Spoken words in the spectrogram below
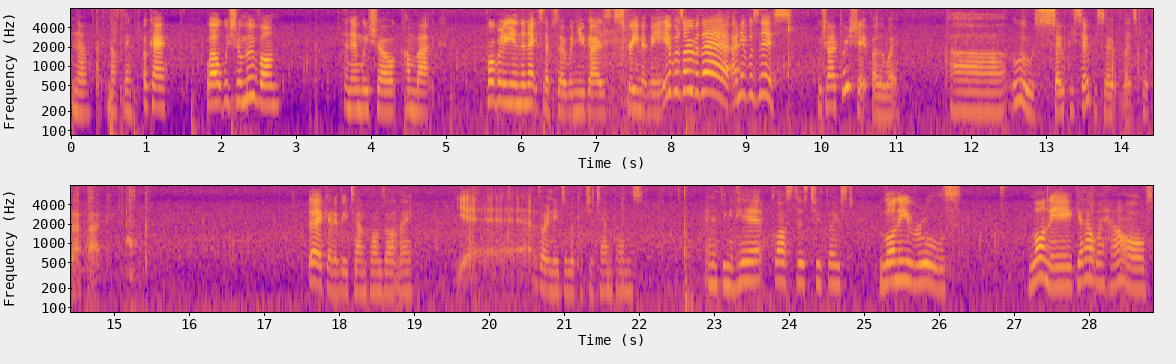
No, nothing. Okay. Well, we shall move on, and then we shall come back. Probably in the next episode when you guys scream at me, it was over there, and it was this. Which I appreciate, by the way. Uh, ooh, soapy, soapy soap. Let's put that back. They're going to be tampons, aren't they? Yeah, I don't need to look at your tampons. Anything in here? Plasters, toothpaste. Lonnie rules. Lonnie, get out my house.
